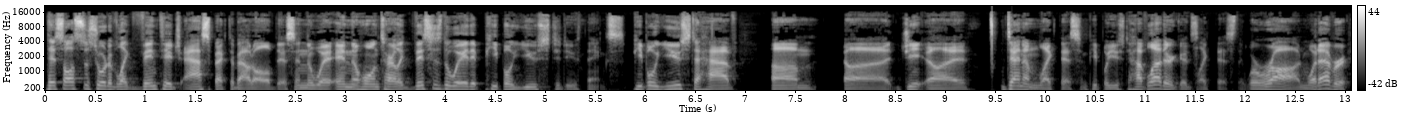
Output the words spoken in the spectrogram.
this also sort of like vintage aspect about all of this and the way and the whole entire like this is the way that people used to do things. People used to have um uh, G, uh denim like this and people used to have leather goods like this that were raw and whatever.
